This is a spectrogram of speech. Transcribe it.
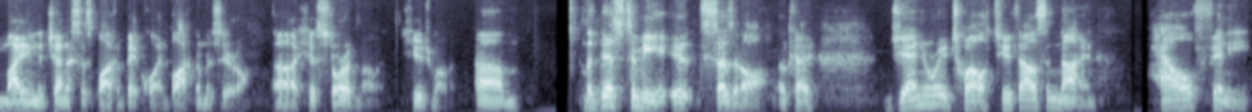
mining the Genesis block of Bitcoin, block number zero. Uh, historic moment huge moment. Um, but this to me, it says it all. Okay. January 12th, 2009, Hal Finney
